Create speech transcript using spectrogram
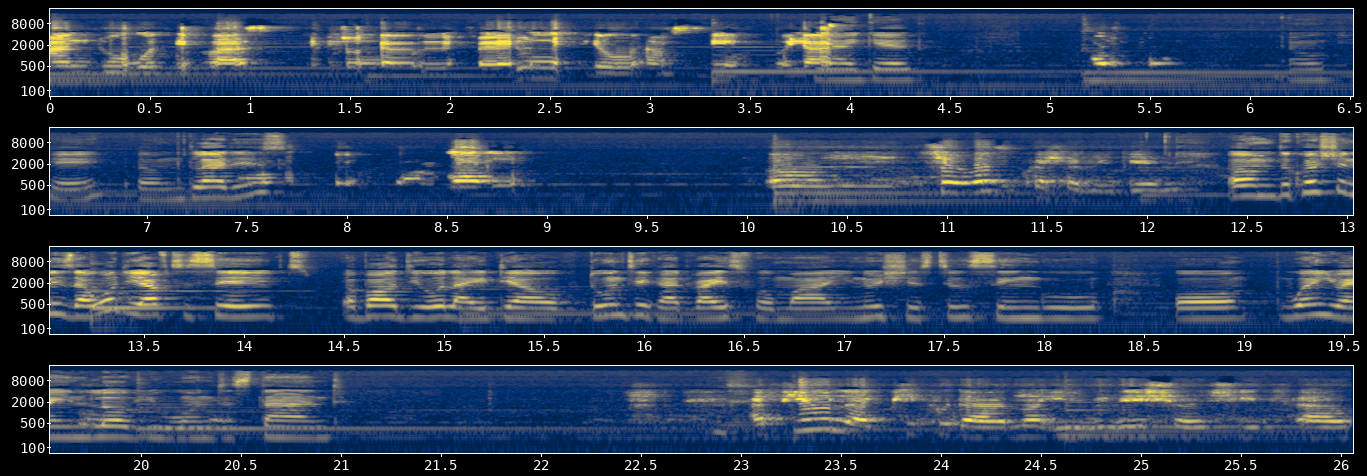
handle whatever situation that we're in. I don't know if you get what I'm saying. But Yeah, yeah. I get. Okay. Um, Gladys. Um, so what's the question again? Um, the question is that what do you have to say t- about the whole idea of don't take advice from her? You know she's still single, or when you are in love, you understand. I feel like people that are not in relationships are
